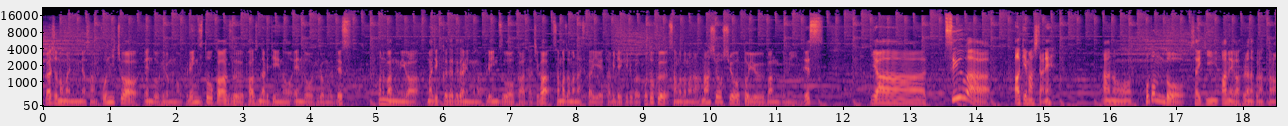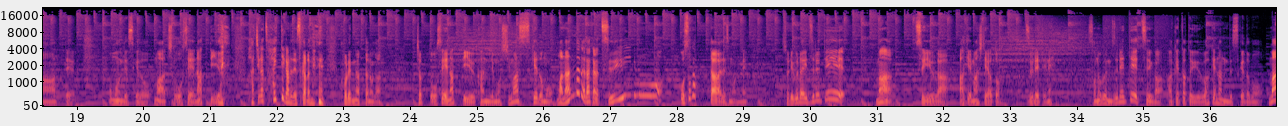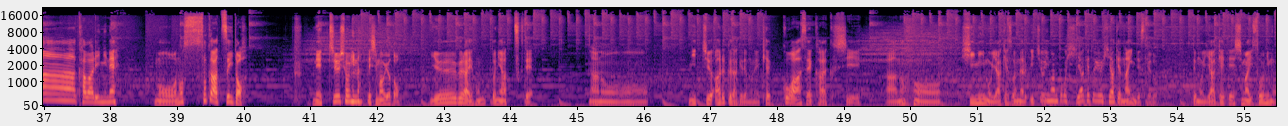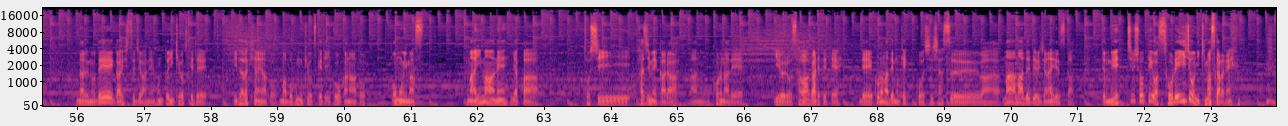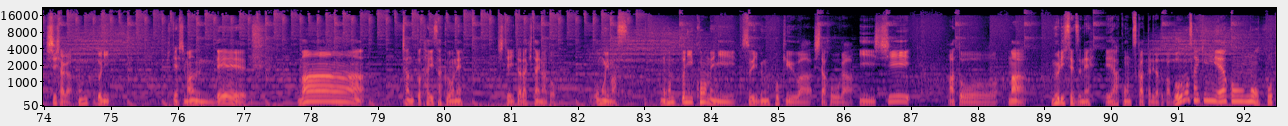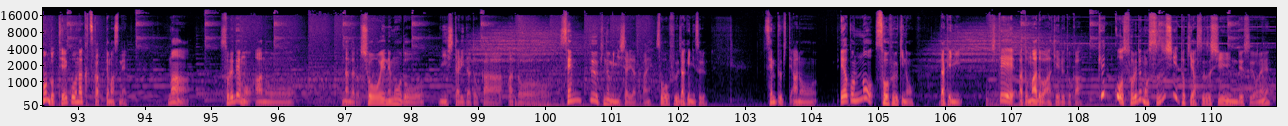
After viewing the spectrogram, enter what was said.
ラジオの前の皆さんこんにちは。遠藤博夢のプレインズトーカーズ。パーソナリティの遠藤博夢です。この番組はマジック・ザ・ギャザリングのプレインズウォーカーたちがさまざまな世界へ旅できるがごとくさまざまな話をしようという番組です。いやー梅雨は明けましたね。あのほとんど最近雨が降らなくなったなーって思うんですけどまあちょっと遅えなっていう。8月入ってからですからねこれになったのが。ちょっと遅えなっていう感じもしますけども。まあなんならだから梅雨入りも遅かったですもんね。それぐらいずれてまあ梅雨が明けましたよと。ずれてね。その分ずれて梅雨が明けたというわけなんですけどもまあ代わりにねものすごく暑いと 熱中症になってしまうよというぐらい本当に暑くてあのー日中歩くだけでもね結構汗かくしあのー日にも焼けそうになる。一応今のところ日焼けという日焼けはないんですけどでも焼けてしまいそうにもなるので外出時はね本当に気をつけていただきたいなと、まあ、僕も気をつけていこうかなと思います。まあ今はねやっぱ年初めからあのコロナでいろいろ騒がれててでコロナでも結構死者数はまあまあ出てるじゃないですか。でも熱中症っていうのはそれ以上に来ますからね。死者が本当に。来てしまうんでまあちゃんと対策をねしていただきたいなと思います。もう本当にこまめに水分補給はした方がいいしあとまあ無理せずねエアコン使ったりだとか僕も最近エアコンもうほとんど抵抗なく使ってますね。まあそれでもあのなんだろう省エネモードにしたりだとかあと扇風機のみにしたりだとかね送風だけにする。扇風機ってあのエアコンの送風機能だけにしてあと窓を開けるとか。結構それでも涼しい時は涼しいんですよね。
